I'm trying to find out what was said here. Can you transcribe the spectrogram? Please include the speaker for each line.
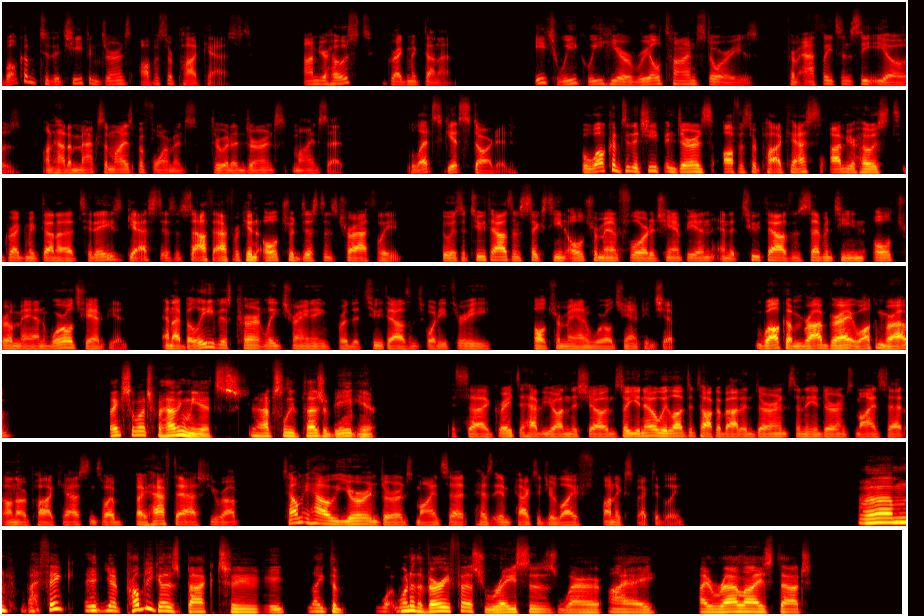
Speaker 1: Welcome to the Chief Endurance Officer Podcast. I'm your host, Greg McDonough. Each week, we hear real time stories from athletes and CEOs on how to maximize performance through an endurance mindset. Let's get started. Well, welcome to the Chief Endurance Officer Podcast. I'm your host, Greg McDonough. Today's guest is a South African ultra distance triathlete who is a 2016 Ultraman Florida champion and a 2017 Ultraman world champion and I believe is currently training for the 2023 Ultraman World Championship. Welcome, Rob Gray. Welcome, Rob.
Speaker 2: Thanks so much for having me. It's an absolute pleasure being here.
Speaker 1: It's uh, great to have you on the show. And so, you know, we love to talk about endurance and the endurance mindset on our podcast. And so I, I have to ask you, Rob, tell me how your endurance mindset has impacted your life unexpectedly.
Speaker 2: Um, I think it yeah, probably goes back to like the one of the very first races where I I realized that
